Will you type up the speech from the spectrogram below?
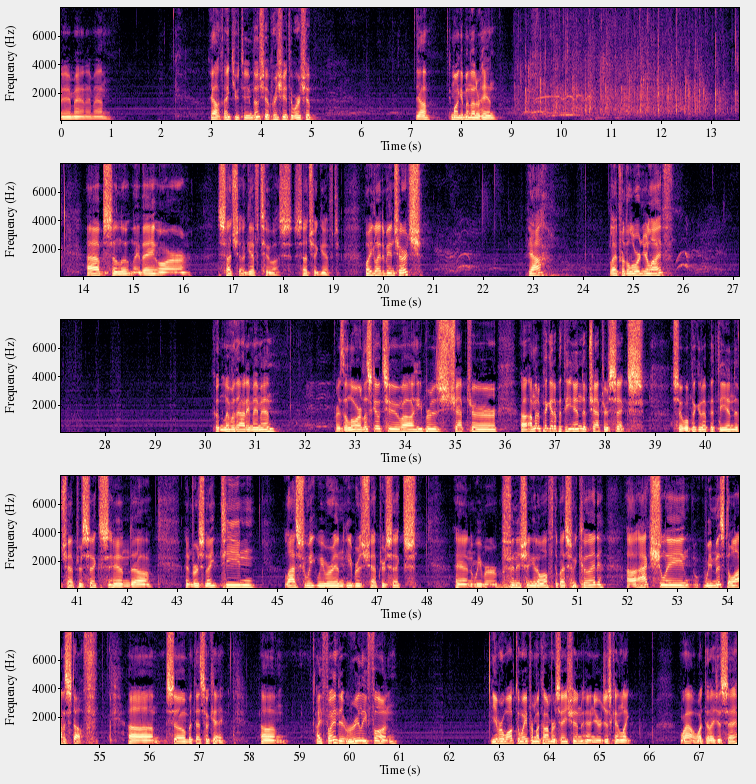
Amen, amen. Yeah, thank you, team. Don't you appreciate the worship? Yeah? Come on, give them another hand. Absolutely. They are such a gift to us. Such a gift. Well, you glad to be in church? Yeah? Glad for the Lord in your life? Couldn't live without Him, amen? Praise the Lord. Let's go to uh, Hebrews chapter. Uh, I'm going to pick it up at the end of chapter 6. So we'll pick it up at the end of chapter 6 and uh, in verse 19. Last week we were in Hebrews chapter 6 and we were finishing it off the best we could. Uh, actually, we missed a lot of stuff. Um, so, but that's okay. Um, I find it really fun. You ever walked away from a conversation and you're just kind of like, wow, what did I just say?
